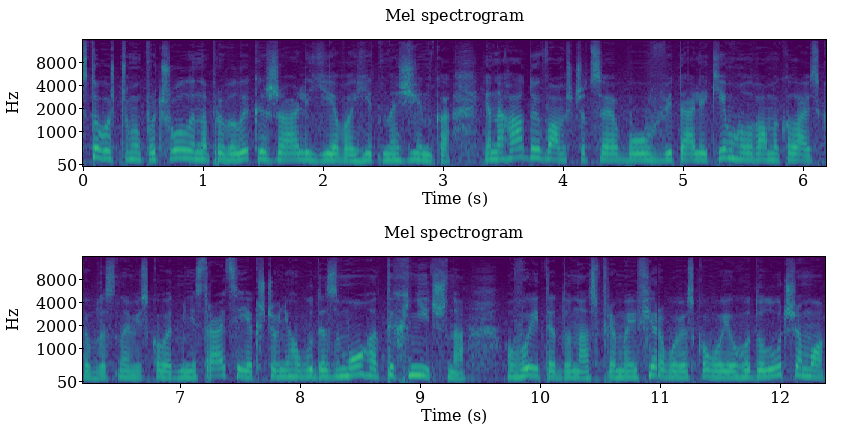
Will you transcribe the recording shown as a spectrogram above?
З того, що ми почули, на превеликий жаль, є вагітна жінка. Я нагадую вам, що це був Віталій Кім, голова Миколаївської обласної військової адміністрації. Якщо в нього буде змога технічна вийти до нас в прямий ефір, обов'язково його долучимо.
